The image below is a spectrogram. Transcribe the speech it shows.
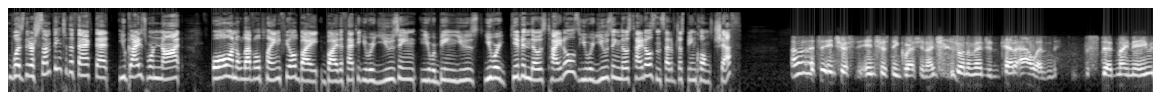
was there something to the fact that you guys were not all on a level playing field by by the fact that you were using you were being used you were given those titles you were using those titles instead of just being called chef? Oh that's an interest, interesting question. I just want to mention ted allen said my name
